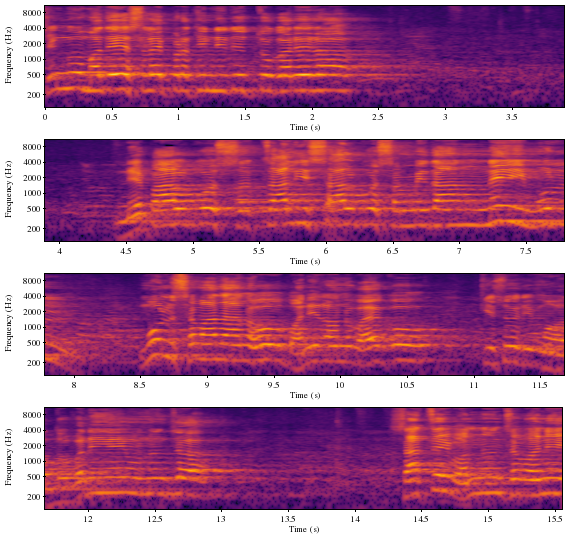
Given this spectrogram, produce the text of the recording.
सिङ्गो मधेसलाई प्रतिनिधित्व गरेर नेपालको सत्तालिस सालको संविधान नै मूल मूल समाधान हो भनिरहनु भएको किशोरी महतो पनि यहीँ हुनुहुन्छ। साँच्चै भन्नुहुन्छ भने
